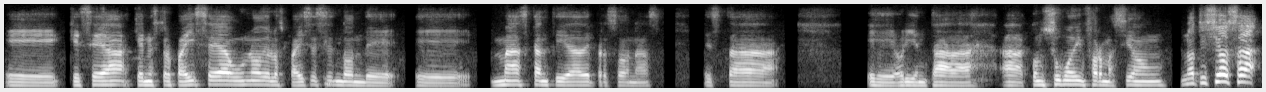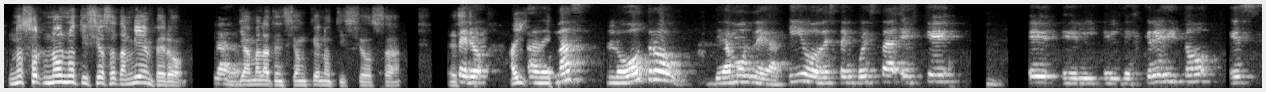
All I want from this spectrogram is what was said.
eh, que sea, que nuestro país sea uno de los países en donde eh, más cantidad de personas está eh, orientada a consumo de información noticiosa, no, no noticiosa también, pero llama la atención que noticiosa. Pero además, lo otro digamos, negativo de esta encuesta es que eh, el, el, descrédito es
